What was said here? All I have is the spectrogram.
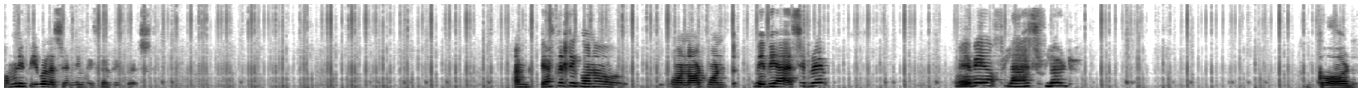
How many people are sending me friend requests? I'm definitely gonna or not want maybe acid rain, maybe a flash flood. God.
